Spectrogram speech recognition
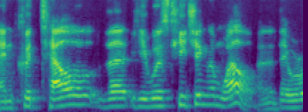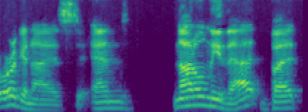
and could tell that he was teaching them well and that they were organized. And not only that, but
